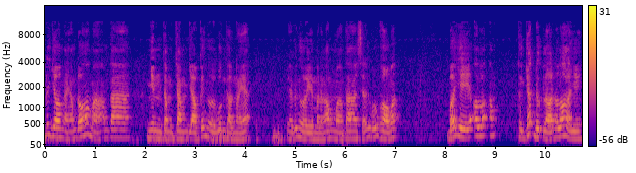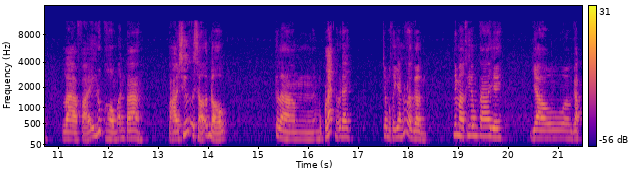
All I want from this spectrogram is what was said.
lý do ngày hôm đó mà ông ta nhìn trầm trầm vào cái người quân thần này á vào cái người mà đàn ông mà ông ta sẽ rút hồn á. Bởi vì Allah, ông, thần chết được lệnh Allah là gì? Là phải rút hồn anh ta tại xứ ở sở Ấn Độ. Tức là một lát nữa đây, trong một thời gian rất là gần. Nhưng mà khi ông ta gì vào ờ, gặp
